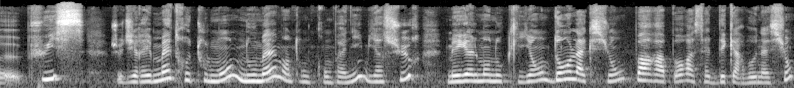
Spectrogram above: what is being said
euh, puissent, je dirais, mettre tout le monde, nous-mêmes en tant que compagnie, bien sûr, mais également nos clients, dans l'action par rapport à cette décarbonation,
